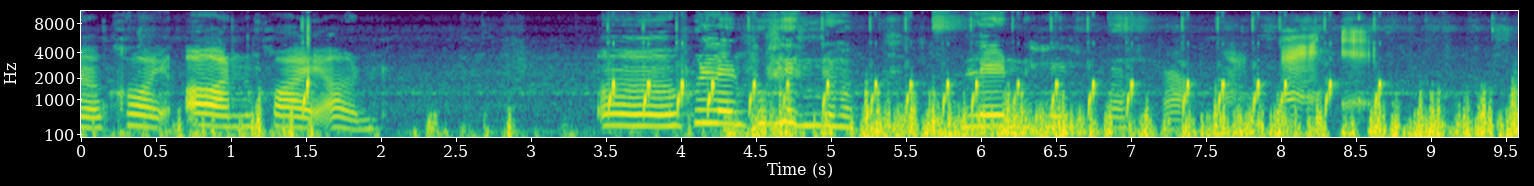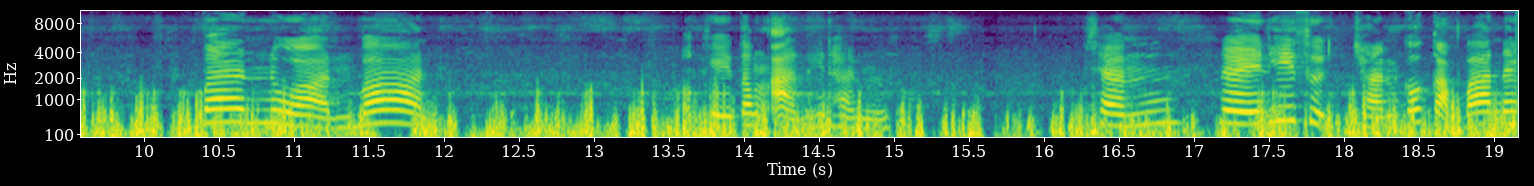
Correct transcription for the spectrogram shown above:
นะคอยอ่านคอยอ่านเออผู้เล่นผู้เล่นนะเล่นเฮบ้าน หวานบ้าน โอเคต้องอ่านให้ทัน ฉันในที่สุดฉันก็กลับบ้านได้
